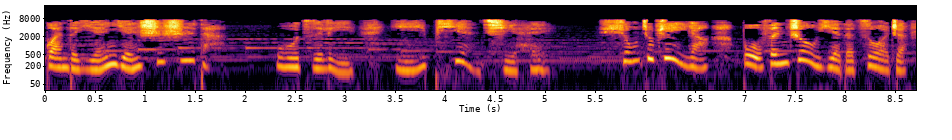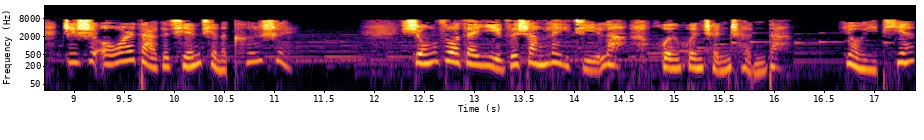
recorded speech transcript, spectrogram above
关得严严实实的，屋子里一片漆黑。熊就这样不分昼夜的坐着，只是偶尔打个浅浅的瞌睡。熊坐在椅子上，累极了，昏昏沉沉的。有一天，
